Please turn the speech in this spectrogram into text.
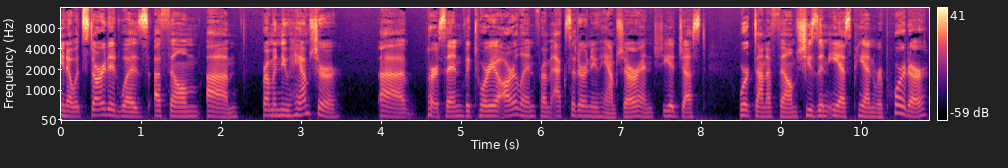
you know, it started was a film um, from a New Hampshire uh, person, Victoria Arlen from Exeter, New Hampshire, and she had just worked on a film. She's an ESPN reporter.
